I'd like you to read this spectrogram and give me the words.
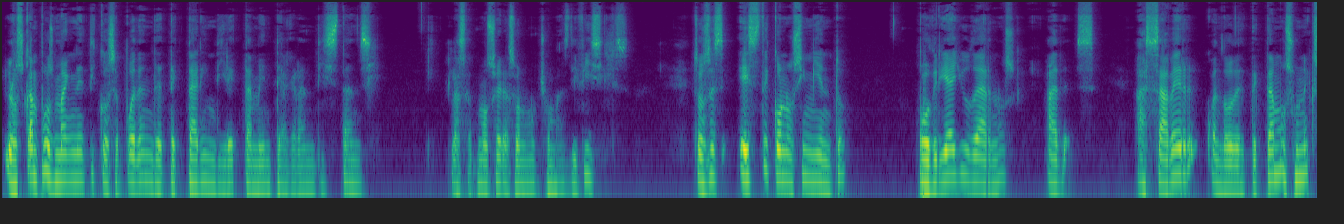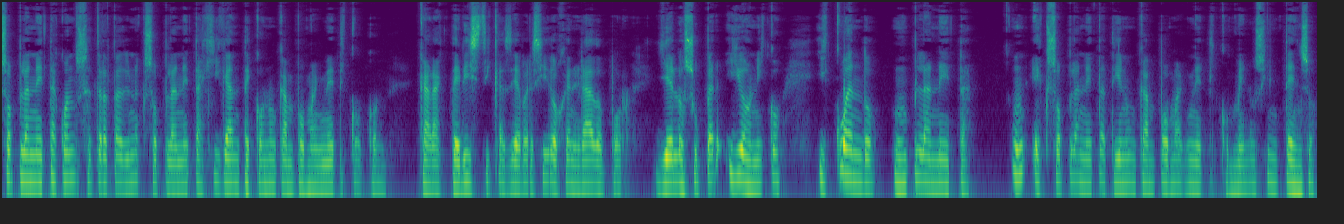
Los campos magnéticos se pueden detectar indirectamente a gran distancia. Las atmósferas son mucho más difíciles. Entonces, este conocimiento podría ayudarnos a a saber cuando detectamos un exoplaneta, cuando se trata de un exoplaneta gigante con un campo magnético con características de haber sido generado por hielo superiónico y cuando un planeta, un exoplaneta tiene un campo magnético menos intenso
